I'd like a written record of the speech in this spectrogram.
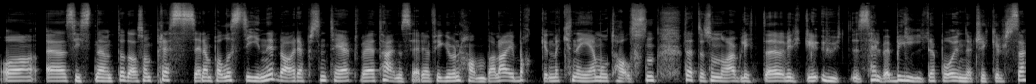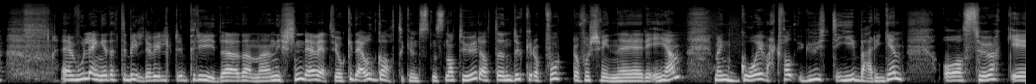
Og eh, sistnevnte da som presser en palestiner, da representert ved tegneseriefiguren Handala i bakken med kneet mot halsen. Dette som nå er blitt eh, virkelig ut, selve bildet på undertrykkelse. Hvor lenge dette bildet vil pryde denne nisjen, det vet vi jo ikke. Det er jo gatekunstens natur at den dukker opp fort og forsvinner igjen. Men gå i hvert fall ut i Bergen og søk i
